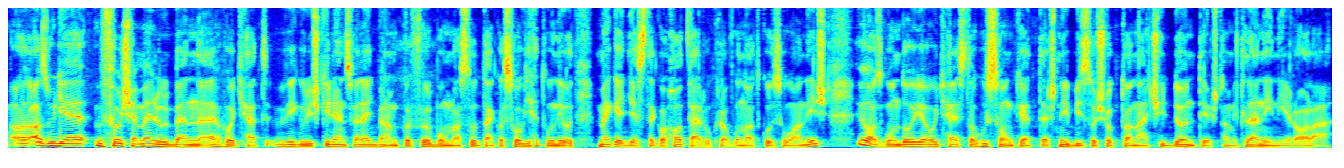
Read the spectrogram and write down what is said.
az ugye föl sem merül benne, hogy hát végül is 91-ben, amikor fölbomlasztották a Szovjetuniót, megegyeztek a határokra vonatkozóan is. Ő azt gondolja, hogy ha ezt a 22-es népbiztosok tanácsi döntést, amit Lenin ír alá,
